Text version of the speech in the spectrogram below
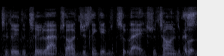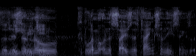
to do the two laps. I just think it took that extra time to Is, put the literage in. no limit on the size of the tanks on these things? Like?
